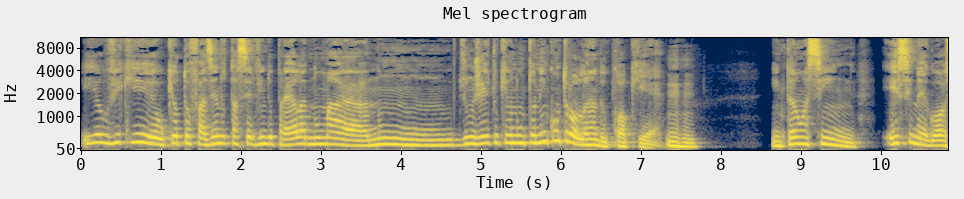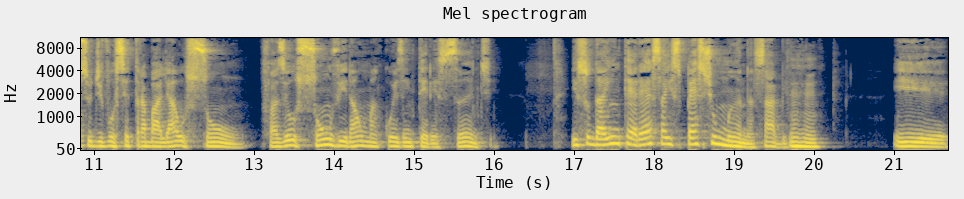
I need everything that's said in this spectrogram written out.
E eu vi que o que eu tô fazendo tá servindo para ela numa num, de um jeito que eu não tô nem controlando qual que é. Então, assim, esse negócio de você trabalhar o som, fazer o som virar uma coisa interessante, isso daí interessa a espécie humana, sabe? E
